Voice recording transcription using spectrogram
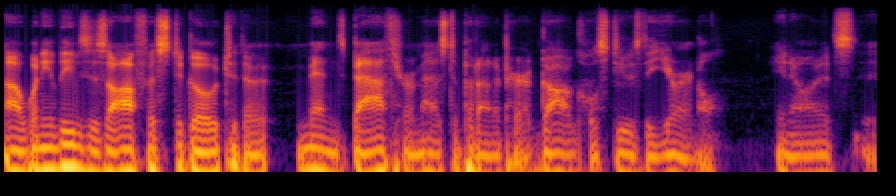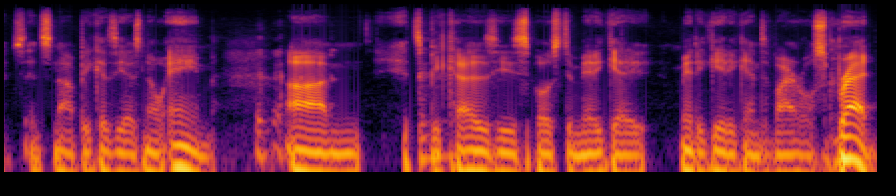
uh, when he leaves his office to go to the men's bathroom, has to put on a pair of goggles to use the urinal. You know, and it's it's it's not because he has no aim. Um, it's because he's supposed to mitigate mitigate against viral spread.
